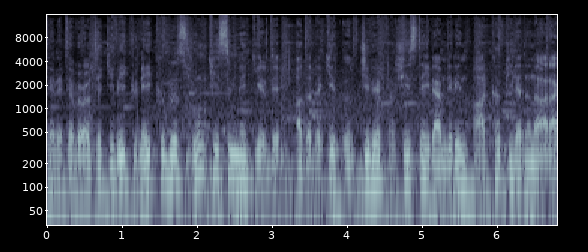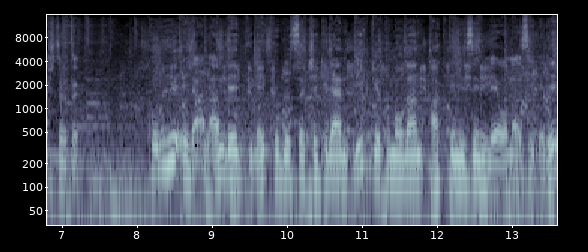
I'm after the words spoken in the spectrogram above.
TRT World ekibi Güney Kıbrıs Rum kesimine girdi. Adadaki ırkçı ve faşist eylemlerin arka planını araştırdı. Konuyu ele alan ve Güney Kıbrıs'ta çekilen ilk yapımı olan Akdeniz'in Neonazileri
